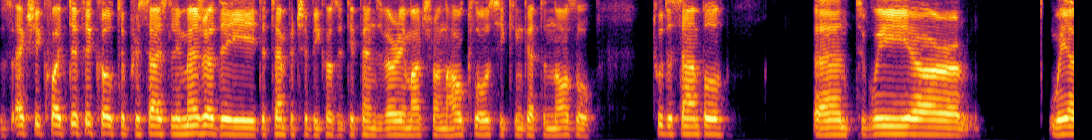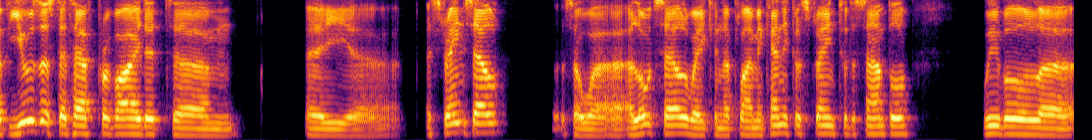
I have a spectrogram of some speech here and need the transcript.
it's actually quite difficult to precisely measure the, the temperature because it depends very much on how close you can get the nozzle to the sample. And we are we have users that have provided um, a, uh, a strain cell, so a, a, load cell where you can apply mechanical strain to the sample. We will uh,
